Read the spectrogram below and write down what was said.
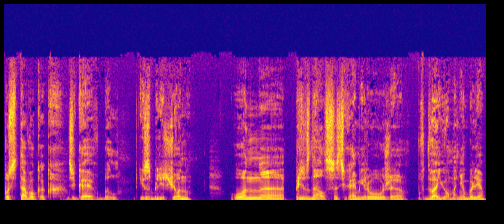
После того, как Дегаев был извлечен, он э, признался Тихомирову уже вдвоем они были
